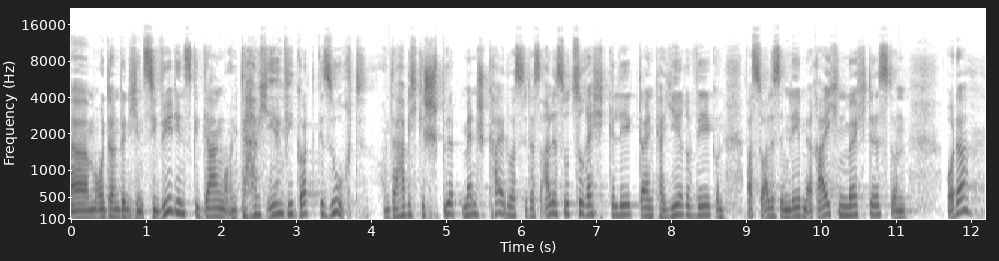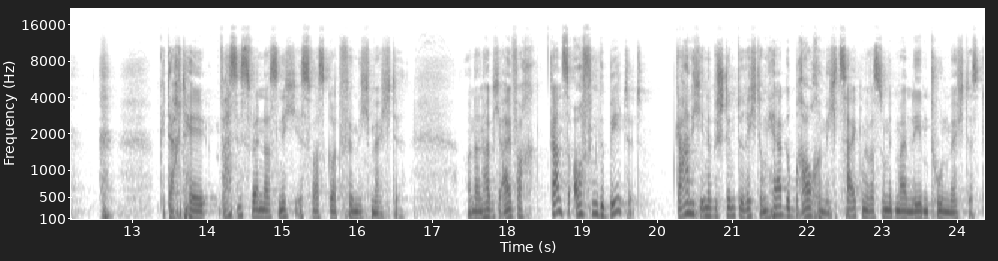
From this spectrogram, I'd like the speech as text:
Ähm, und dann bin ich in den Zivildienst gegangen und da habe ich irgendwie Gott gesucht. Und da habe ich gespürt, Mensch, Kai, du hast dir das alles so zurechtgelegt, deinen Karriereweg und was du alles im Leben erreichen möchtest. Und, oder? Gedacht, hey, was ist, wenn das nicht ist, was Gott für mich möchte? Und dann habe ich einfach ganz offen gebetet. gar nicht in eine bestimmte Richtung. Herr, gebrauche mich, zeig mir, was du mit meinem Leben tun möchtest.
